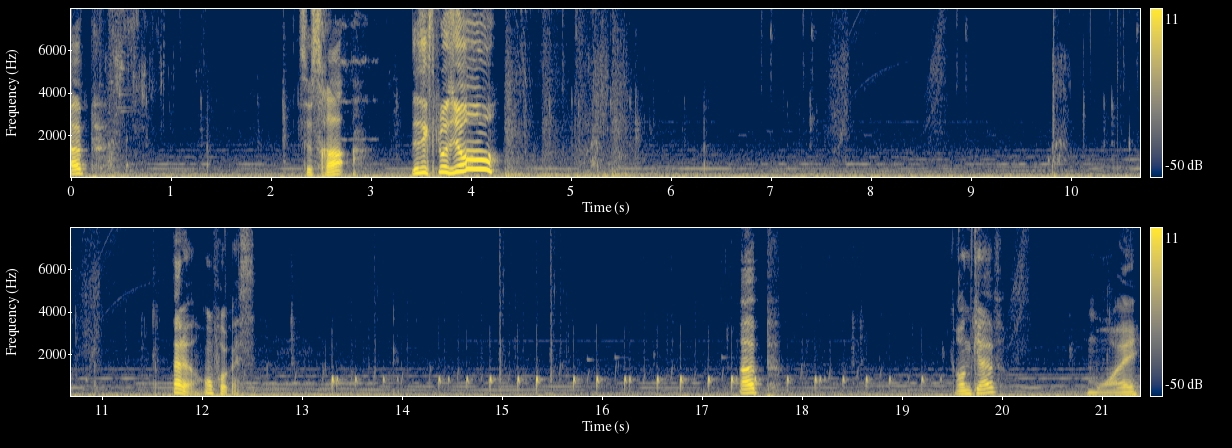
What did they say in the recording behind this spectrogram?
Hop. Ce sera des explosions Alors, on progresse. Hop. Grande cave? Ouais.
